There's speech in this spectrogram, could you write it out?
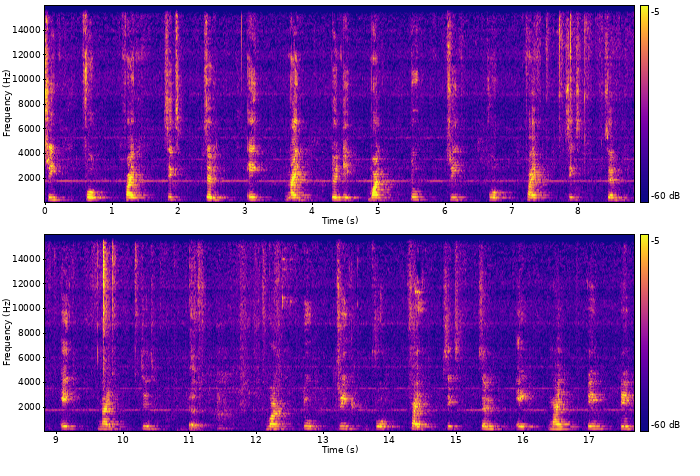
three four five six seven eight nine twenty one two three four five six seven eight nine ten one two three four five six seven eight nine ten ten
